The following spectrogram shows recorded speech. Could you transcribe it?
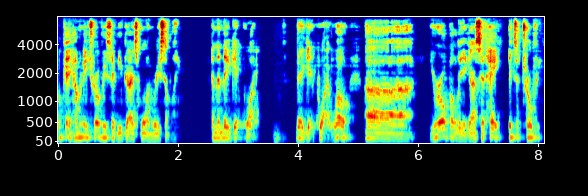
okay, how many trophies have you guys won recently? And then they get quiet they get quiet. Well, uh, Europa League. I said, hey, it's a trophy.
